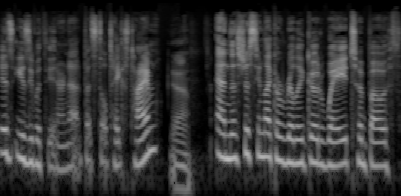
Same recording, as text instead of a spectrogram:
is easy with the internet, but still takes time. Yeah. And this just seemed like a really good way to both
